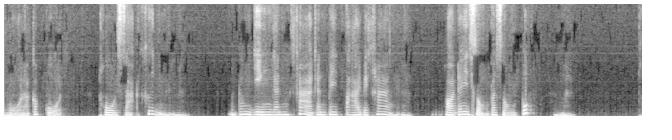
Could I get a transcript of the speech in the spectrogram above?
โหแล้วก็โกรธโทสะขึ้น มันต้องยิงกันฆ่ากันไปตายไปข้างพอได้สมประสงค์ปุ๊บโท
